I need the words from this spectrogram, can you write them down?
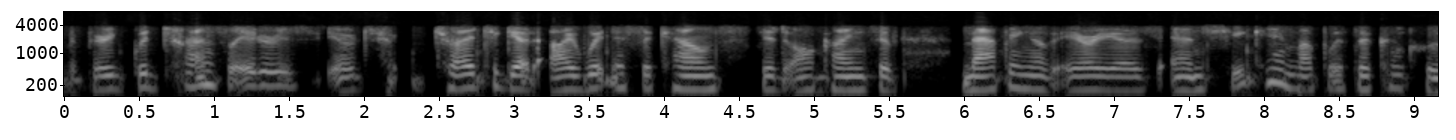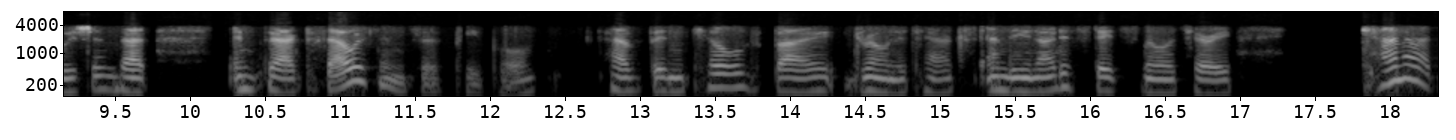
very good translators you know, tr- tried to get eyewitness accounts, did all kinds of mapping of areas, and she came up with the conclusion that in fact, thousands of people have been killed by drone attacks, and the United States military cannot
